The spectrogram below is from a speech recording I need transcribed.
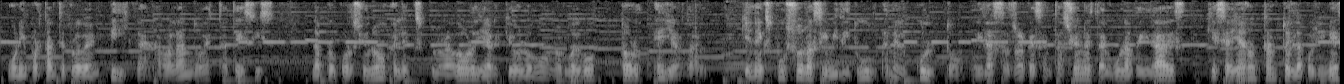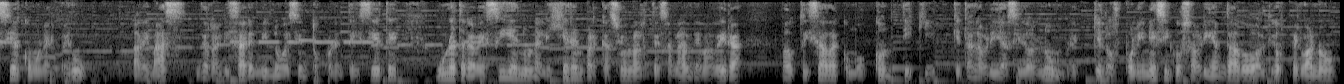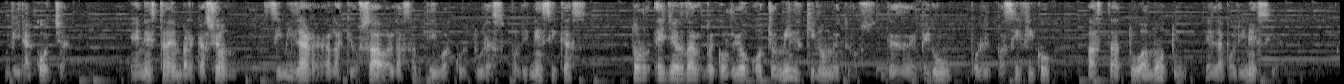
Una importante prueba empírica avalando esta tesis la proporcionó el explorador y arqueólogo noruego Thor Heyerdahl, quien expuso la similitud en el culto y las representaciones de algunas deidades que se hallaron tanto en la Polinesia como en el Perú, además de realizar en 1947 una travesía en una ligera embarcación artesanal de madera bautizada como Contiki, que tal habría sido el nombre, que los polinésicos habrían dado al dios peruano Viracocha. En esta embarcación, similar a la que usaban las antiguas culturas polinésicas, Thor Heyerdahl recorrió 8.000 kilómetros desde Perú por el Pacífico hasta Tuamotu en la Polinesia.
